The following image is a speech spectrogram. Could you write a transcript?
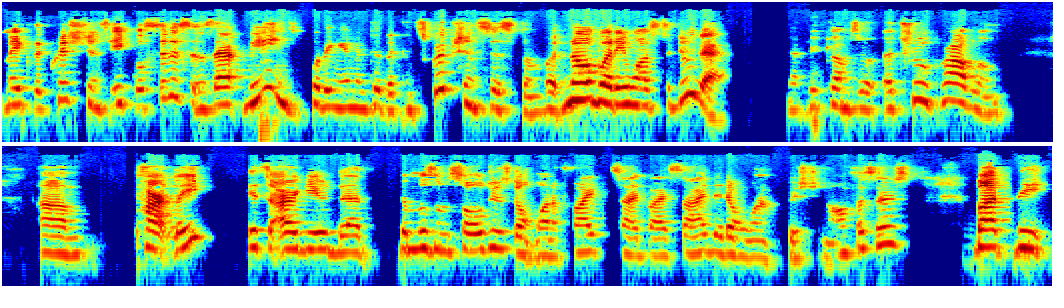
make the christians equal citizens. That means putting them into the conscription system but nobody wants to do that. That becomes a, a true problem. Um, partly it's argued that the muslim soldiers don't want to fight side by side. They don't want christian officers. But the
